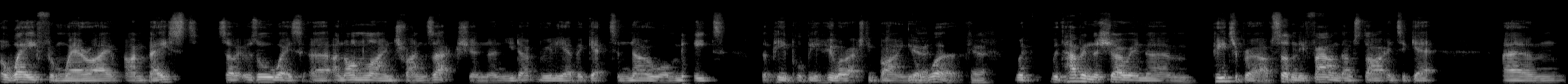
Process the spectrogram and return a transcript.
away from where I, I'm based. So it was always uh, an online transaction, and you don't really ever get to know or meet the people be, who are actually buying your yeah, work. Yeah. With with having the show in um, Peterborough, I've suddenly found I'm starting to get um,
